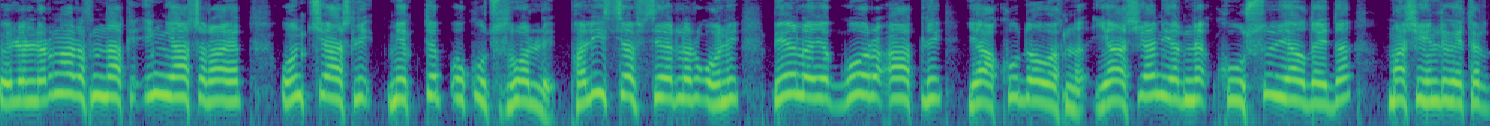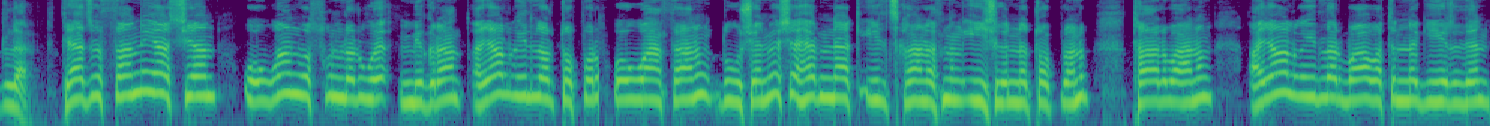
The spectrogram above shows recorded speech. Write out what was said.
Ölenleriň arasyndaky iň ýaş raýat on üç ýaşly mekdep okuwçysy boldy. Polisiýa ofiserleri ony Belaýa Gora atly Ýakut obasynda, ýaşaýan ýerine huşsuz ýagdaýda maşynly getirdiler. Täjigistanly ýaşaýan Owgan bosgunlary we migrant aýal-gyzlar topary Owganystanyň Duşenbe şäherindäki ilçihanasynyň işiginde toplanyp, Talybanyň aýal-gyzlar babatynda girizen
